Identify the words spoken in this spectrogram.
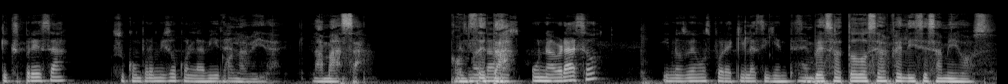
que expresa su compromiso con la vida. Con la vida, la masa. Con Les mandamos un abrazo y nos vemos por aquí la siguiente semana. Un beso a todos, sean felices amigos.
